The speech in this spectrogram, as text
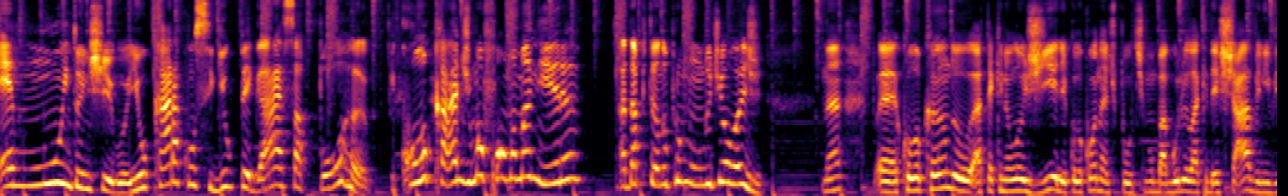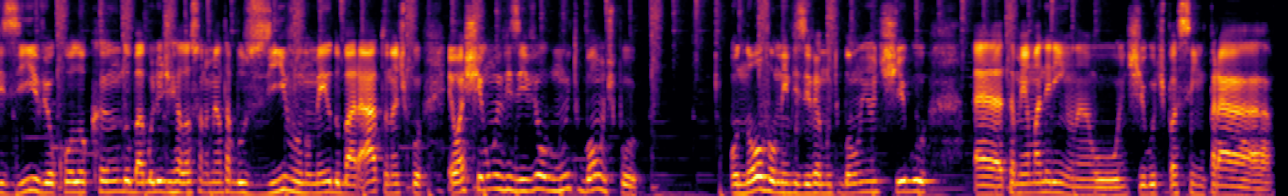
É muito antigo. E o cara conseguiu pegar essa porra e colocar de uma forma maneira, adaptando pro mundo de hoje né? É, colocando a tecnologia, ele colocou, né? Tipo, tinha um bagulho lá que deixava ele invisível, colocando o bagulho de relacionamento abusivo no meio do barato, né? Tipo, eu achei um invisível muito bom, tipo. O novo Homem Invisível é muito bom e o antigo é, também é maneirinho, né? O antigo, tipo assim, pra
